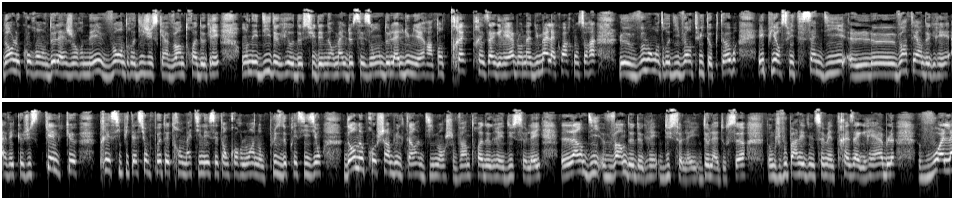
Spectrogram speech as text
dans le courant de la journée. Vendredi jusqu'à 23 degrés. On est 10 degrés au-dessus des normales de saison. De la lumière, un temps très très agréable. On a du mal à croire qu'on sera le vendredi 28 octobre. Et puis ensuite, samedi, le 21 degrés avec juste quelques précipitations peut-être en matinée. C'est encore loin, donc plus de précision dans nos prochains bulletins. Dimanche, 23 degrés du soleil. Lundi, 22 degrés du soleil, de la douceur. Donc je vous parlais d'une très agréable. Voilà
